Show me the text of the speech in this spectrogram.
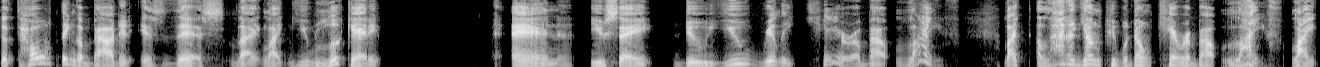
the whole thing about it is this like like you look at it and you say do you really care about life? Like a lot of young people don't care about life. Like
